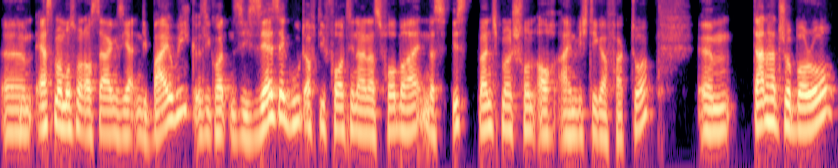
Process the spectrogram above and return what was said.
ähm, erstmal muss man auch sagen, sie hatten die Bye Week und sie konnten sich sehr, sehr gut auf die 49ers vorbereiten. Das ist manchmal schon auch ein wichtiger Faktor. Ähm, dann hat Joe Burrow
